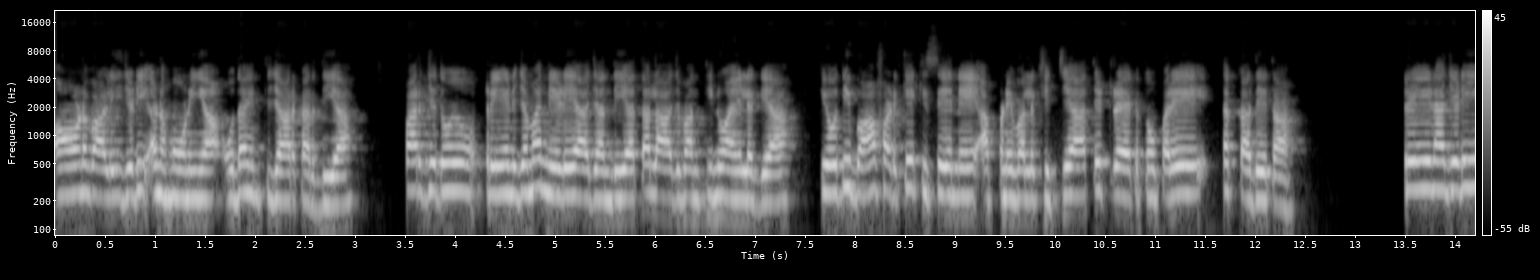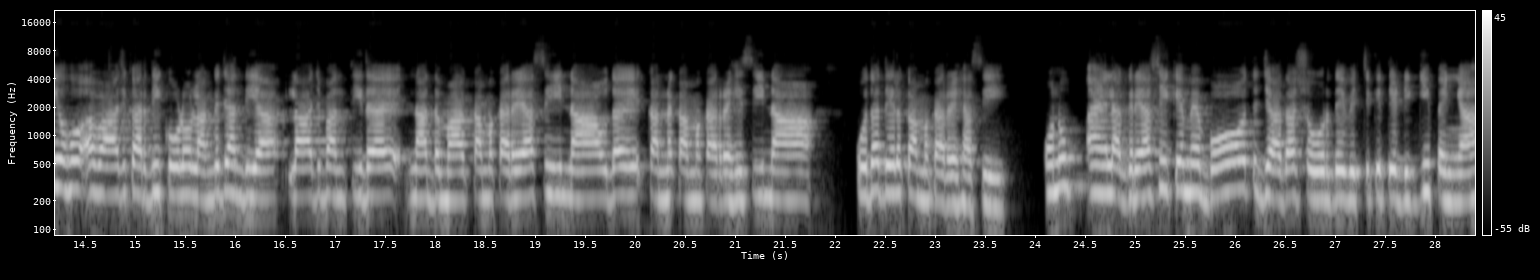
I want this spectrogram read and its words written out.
ਆਉਣ ਵਾਲੀ ਜਿਹੜੀ ਅਣਹੋਣੀ ਆ ਉਹਦਾ ਇੰਤਜ਼ਾਰ ਕਰਦੀ ਆ। ਪਰ ਜਦੋਂ ਟ੍ਰੇਨ ਜਮਾ ਨੇੜੇ ਆ ਜਾਂਦੀ ਆ ਤਾਂ ਲਾਜਵੰਤੀ ਨੂੰ ਐਂ ਲੱਗਿਆ ਕਿ ਉਹਦੀ ਬਾਹ ਫੜ ਕੇ ਕਿਸੇ ਨੇ ਆਪਣੇ ਵੱਲ ਖਿੱਚਿਆ ਤੇ ਟਰੈਕ ਤੋਂ ਪਰੇ ਧੱਕਾ ਦੇਤਾ। ਟ੍ਰੇਨ ਆ ਜਿਹੜੀ ਉਹ ਆਵਾਜ਼ ਕਰਦੀ ਕੋਲੋਂ ਲੰਘ ਜਾਂਦੀ ਆ। ਲਾਜਵੰਤੀ ਦਾ ਨਾ ਦਿਮਾਗ ਕੰਮ ਕਰ ਰਿਹਾ ਸੀ, ਨਾ ਉਹਦਾ ਕੰਨ ਕੰਮ ਕਰ ਰਹੇ ਸੀ, ਨਾ ਉਹਦਾ ਦਿਲ ਕੰਮ ਕਰ ਰਿਹਾ ਸੀ। ਉਹਨੂੰ ਐਂ ਲੱਗ ਰਿਹਾ ਸੀ ਕਿ ਮੈਂ ਬਹੁਤ ਜ਼ਿਆਦਾ ਸ਼ੋਰ ਦੇ ਵਿੱਚ ਕਿਤੇ ਡਿੱਗੀ ਪਈਆਂ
